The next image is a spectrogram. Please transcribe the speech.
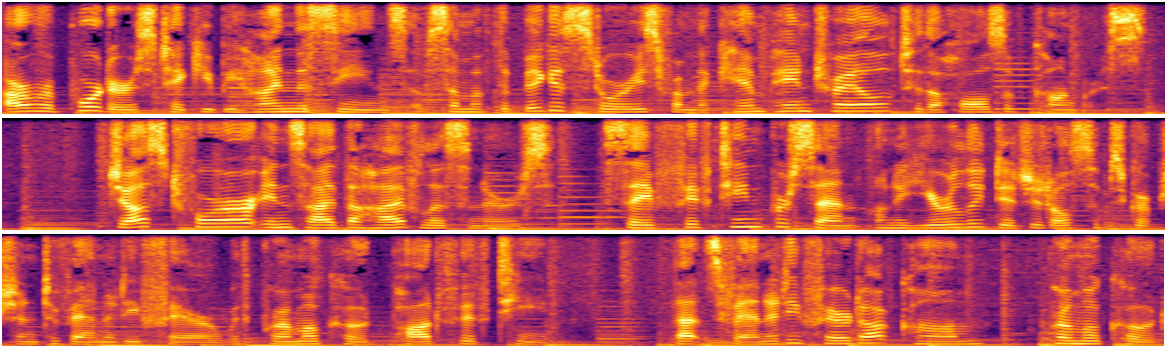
Our reporters take you behind the scenes of some of the biggest stories from the campaign trail to the halls of Congress. Just for our Inside the Hive listeners, save 15% on a yearly digital subscription to Vanity Fair with promo code POD15. That's vanityfair.com, promo code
